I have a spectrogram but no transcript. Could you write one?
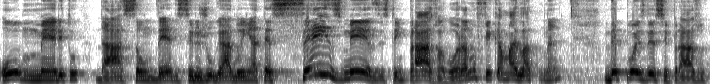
o mérito da ação deve ser julgado em até seis meses. Tem prazo, agora não fica mais lá, né? Depois desse prazo,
